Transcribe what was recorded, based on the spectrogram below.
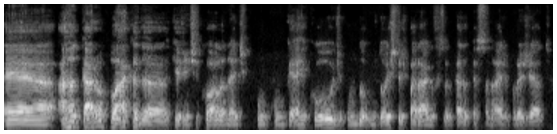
é, arrancaram a placa da, que a gente cola, né, de, com, com QR Code, com dois, três parágrafos sobre cada personagem, projeto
